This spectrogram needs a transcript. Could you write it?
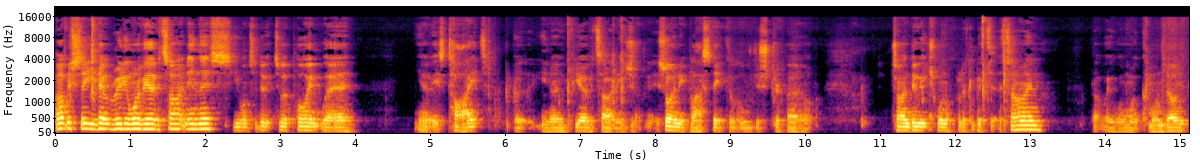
Obviously you don't really want to be over tightening this. You want to do it to a point where you know it's tight but you know if you over tighten it it's only plastic it'll just strip out. Try and do each one up a little bit at a time. That way one won't come undone.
